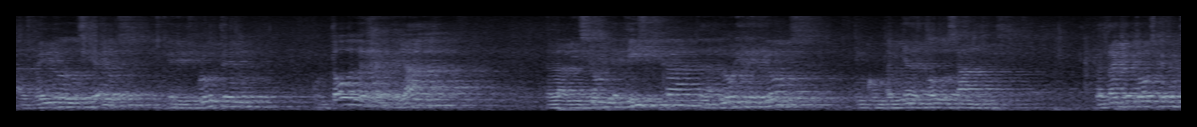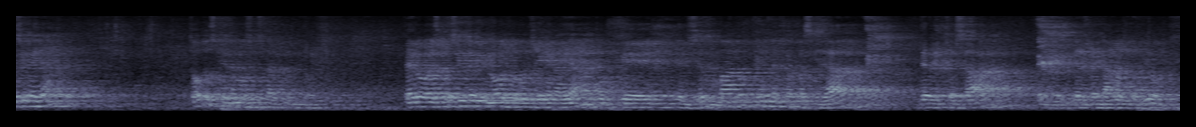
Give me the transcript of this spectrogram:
al reino de los cielos y que disfruten con toda la eternidad de la visión beatífica, de la gloria de Dios, en compañía de todos los santos. ¿Verdad que todos queremos ir allá? Todos queremos estar con Dios. Pero es posible que no todos lleguen allá porque el ser humano tiene la capacidad de rechazar el regalo de Dios.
